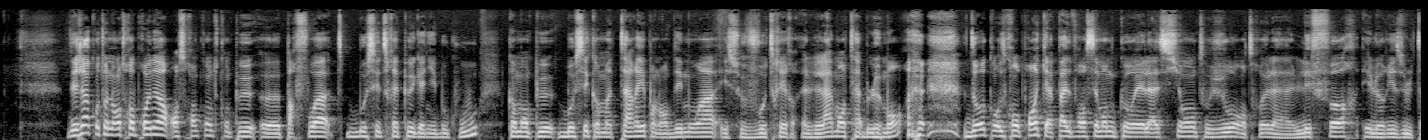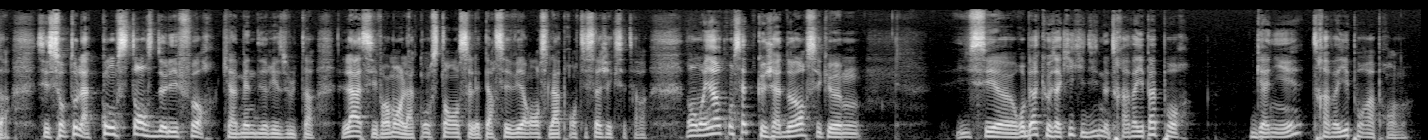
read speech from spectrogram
Déjà, quand on est entrepreneur, on se rend compte qu'on peut euh, parfois bosser très peu et gagner beaucoup, comme on peut bosser comme un taré pendant des mois et se vautrer lamentablement. Donc, on se comprend qu'il n'y a pas forcément de corrélation toujours entre l'effort et le résultat. C'est surtout la constance de l'effort qui amène des résultats. Là, c'est vraiment la constance, la persévérance, l'apprentissage, etc. Il y a un concept que j'adore, c'est que c'est euh, Robert Kiyosaki qui dit ne travaillez pas pour gagner, travaillez pour apprendre.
